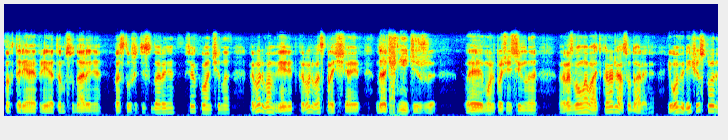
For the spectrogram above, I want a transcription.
повторяя при этом: "Сударыня, послушайте, сударыня, все кончено. Король вам верит, король вас прощает. Да очнитесь же!" Вы, может, очень сильно разволновать короля, сударыня. Его величество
